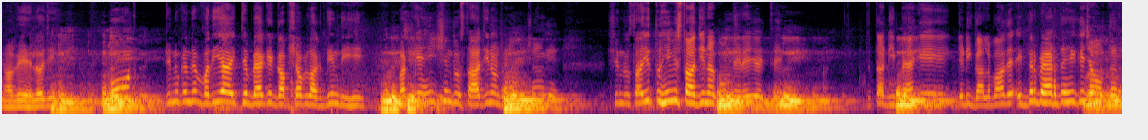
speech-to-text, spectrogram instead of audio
ਆ ਵੇਖ ਲਓ ਜੀ। ਬਹੁਤ ਜਿਹਨੂੰ ਕਹਿੰਦੇ ਵਧੀਆ ਇੱਥੇ ਬਹਿ ਕੇ ਗੱਪਸ਼ਪ ਲੱਗਦੀ ਹੁੰਦੀ ਸੀ। ਬਾਕੀ ਅਸੀਂ ਸ਼ਿੰਦੂ ਉਸਤਾਦ ਜੀ ਨਾਲ ਥੋੜਾ ਪੁੱਛਾਂਗੇ। ਸ਼ਿੰਦੂ ਉਸਤਾਦ ਜੀ ਤੁਸੀਂ ਵੀ ਉਸਤਾਦ ਜੀ ਨਾਲ ਘੁੰਮਦੇ ਰਹੇ ਜੇ ਇੱਥੇ? ਤੇ ਤੁਹਾਡੀ ਬਹਿ ਕੇ ਜਿਹੜੀ ਗੱਲਬਾਤ ਹੈ ਇੱਧਰ ਬੈਠਦੇ ਸੀ ਕਿ ਜਾਂ ਉੱਧਰ?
